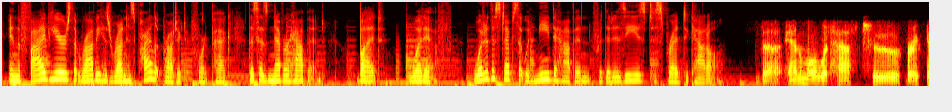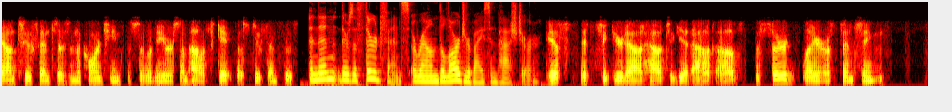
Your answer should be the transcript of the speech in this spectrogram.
In the five years that Robbie has run his pilot project at Fort Peck, this has never happened. But what if? What are the steps that would need to happen for the disease to spread to cattle? The animal would have to break down two fences in the quarantine facility or somehow escape those two fences. And then there's a third fence around the larger bison pasture. If it figured out how to get out of the third layer of fencing,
